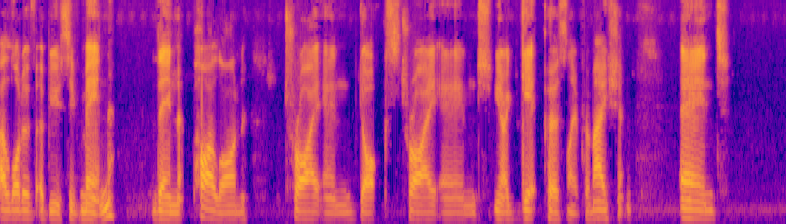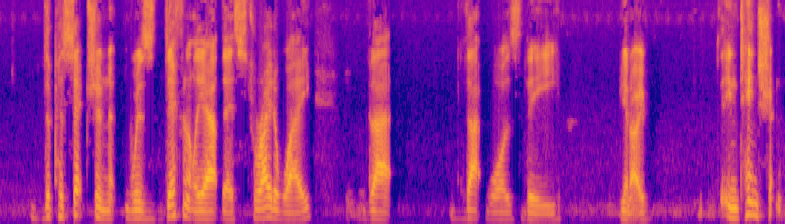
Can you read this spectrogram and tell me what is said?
a lot of abusive men then pile on, try and dox, try and you know get personal information, and the perception was definitely out there straight away that that was the you know intention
